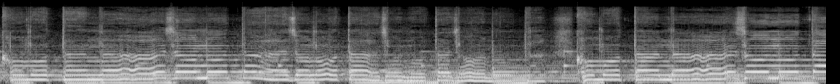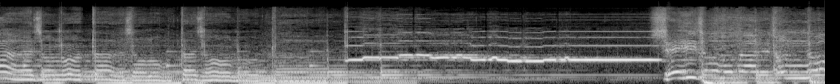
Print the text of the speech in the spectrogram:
ক্ষমতা না জনতা জনতা জনতা জনতা। ক্ষমতা না জনতা জনতা জনতা জনতা। সেই জনতার জন্য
